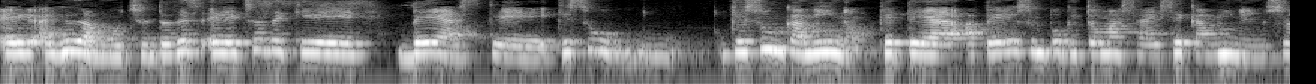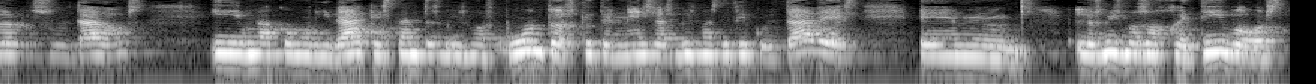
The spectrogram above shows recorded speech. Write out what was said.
eh, ayuda mucho. Entonces, el hecho de que veas que, que, es un, que es un camino, que te apegues un poquito más a ese camino y no solo los resultados, y una comunidad que está en tus mismos puntos, que tenéis las mismas dificultades, em, los mismos objetivos,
